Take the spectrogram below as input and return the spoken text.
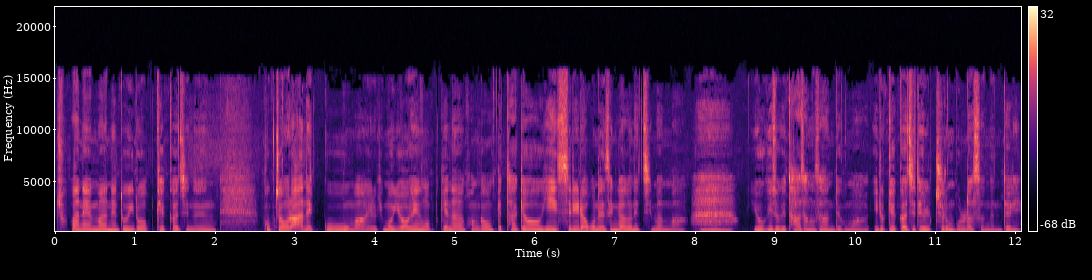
초반에만 해도 이렇게까지는 걱정을 안 했고 막 이렇게 뭐 여행 업계나 관광 업계 타격이 있으리라고는 생각은 했지만 막 여기저기 다 장사 안 되고 막 이렇게까지 될 줄은 몰랐었는데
